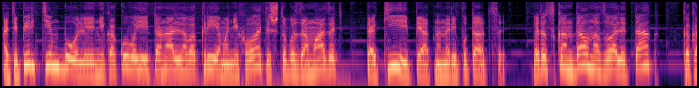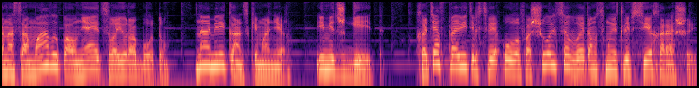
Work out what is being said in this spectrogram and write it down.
А теперь тем более никакого ей тонального крема не хватит, чтобы замазать такие пятна на репутации. Этот скандал назвали так, как она сама выполняет свою работу. На американский манер. Имиджгейт. Хотя в правительстве Олафа Шольца в этом смысле все хороши.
